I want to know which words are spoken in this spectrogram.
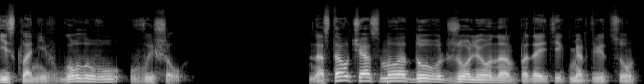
И, склонив голову, вышел. Настал час молодого Джолиона подойти к мертвецу.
